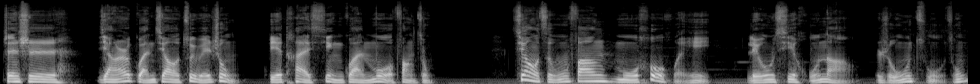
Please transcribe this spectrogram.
真是养儿管教最为重，别太性惯莫放纵。教子无方母后悔，刘希胡闹如祖宗。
